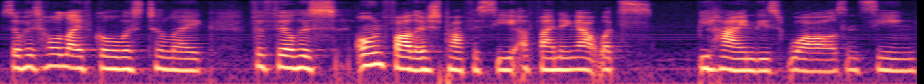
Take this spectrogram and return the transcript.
So his whole life goal was to like fulfill his own father's prophecy of finding out what's behind these walls and seeing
